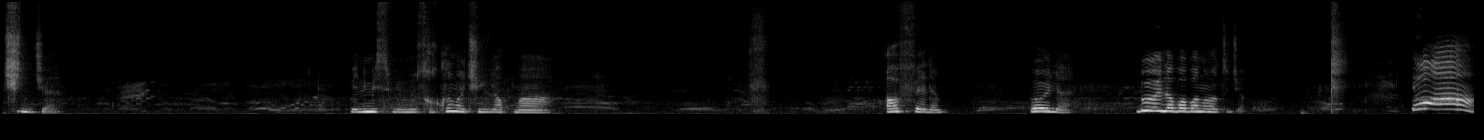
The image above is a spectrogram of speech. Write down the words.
Çince. Benim ismimi sakın açın yapma. Aferin. Böyle. Böyle babana atacağım. Ya!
